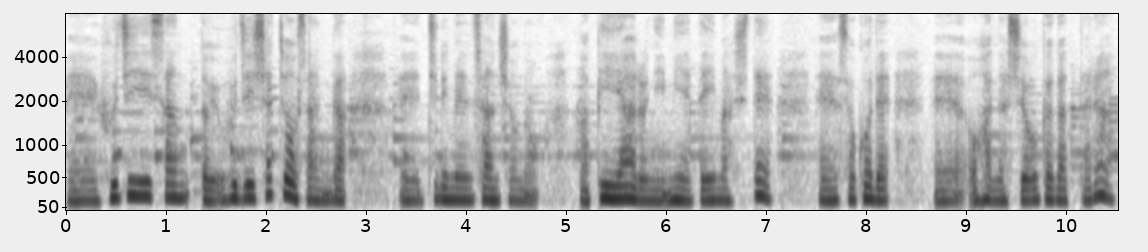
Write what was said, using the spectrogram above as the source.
えー、藤井さんという藤井社長さんが、えー、ちりめん山椒の、まあ、PR に見えていまして、えー、そこで、えー、お話を伺ったら、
